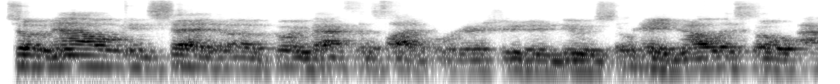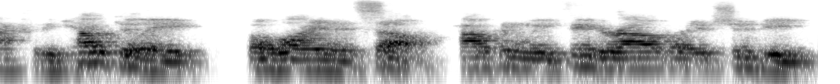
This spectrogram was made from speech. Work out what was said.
So now instead of going back to the slide, what we're gonna show you to do is, okay, now let's go actually calculate the line itself. How can we figure out what it should be?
